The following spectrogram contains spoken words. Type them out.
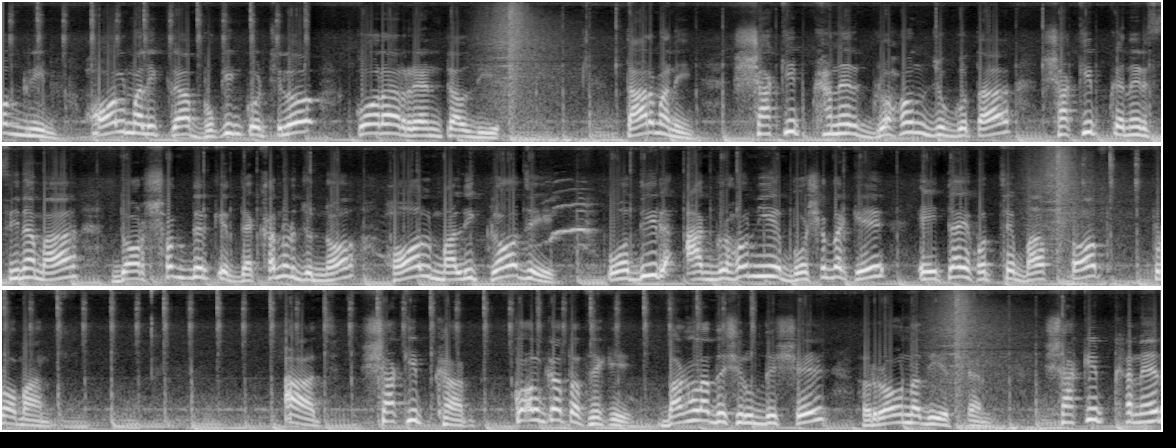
অগ্রিম হল মালিকরা বুকিং করছিল করার রেন্টাল দিয়ে। তার মানে শাকিব খানের গ্রহণযোগ্যতা শাকিব খানের সিনেমা দর্শকদেরকে দেখানোর জন্য হল মালিকরাও যে অধীর আগ্রহ নিয়ে বসে থাকে, এইটাই হচ্ছে বাস্তব প্রমাণ। আজ শাকিব খান কলকাতা থেকে বাংলাদেশের উদ্দেশ্যে রওনা দিয়েছেন। শাকিব খানের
